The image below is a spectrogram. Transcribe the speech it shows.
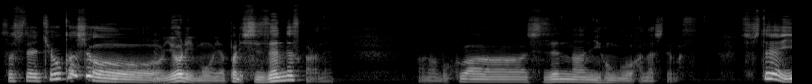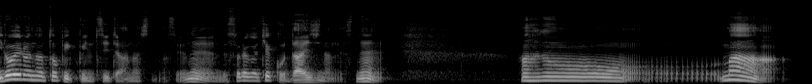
そして教科書よりもやっぱり自然ですからね。あの僕は自然な日本語を話してます。そしていろいろなトピックについて話してますよね。でそれが結構大事なんですね。あの、まあ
